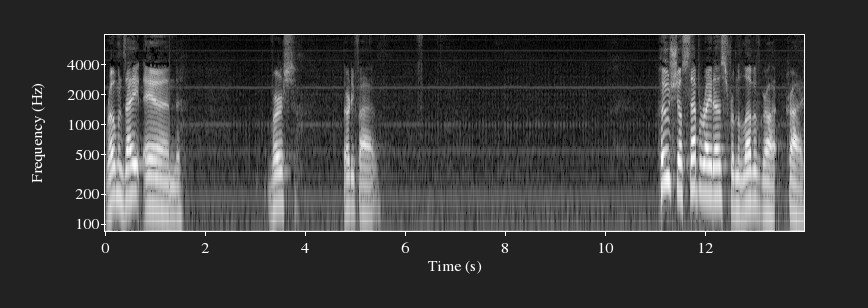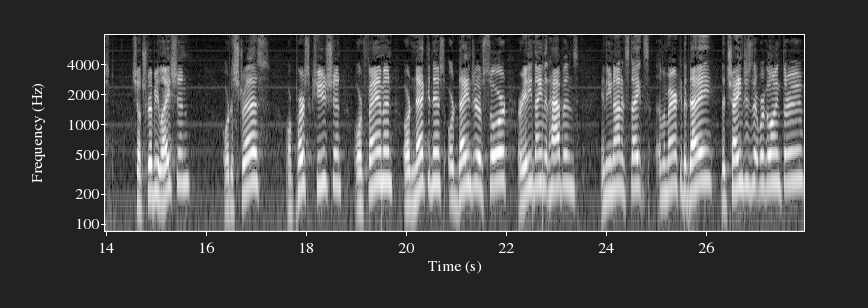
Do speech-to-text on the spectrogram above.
Romans 8 and verse 35. Who shall separate us from the love of Christ? Shall tribulation, or distress, or persecution, or famine, or nakedness, or danger of sword, or anything that happens in the United States of America today, the changes that we're going through,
